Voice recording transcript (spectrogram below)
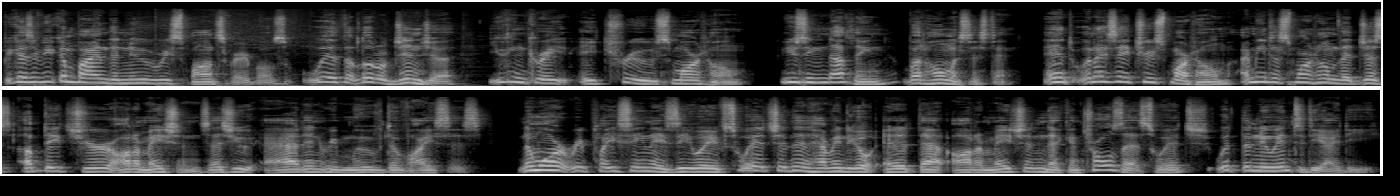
Because if you combine the new response variables with a little Jinja, you can create a true smart home using nothing but Home Assistant. And when I say true smart home, I mean a smart home that just updates your automations as you add and remove devices. No more replacing a Z-Wave switch and then having to go edit that automation that controls that switch with the new entity ID.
